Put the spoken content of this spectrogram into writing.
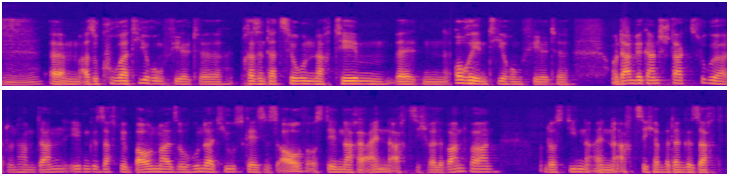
Mhm. Ähm, also Kuratierung fehlte, Präsentation nach Themenwelten, Orientierung fehlte. Und da haben wir ganz stark zugehört und haben dann eben gesagt, wir bauen mal so 100 Use Cases auf, aus denen nachher 81 relevant waren. Und aus diesen 81 haben wir dann gesagt,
